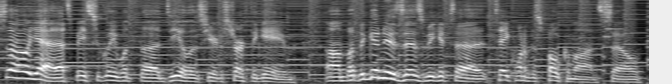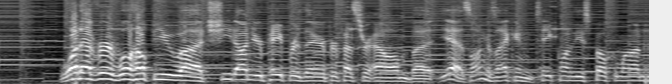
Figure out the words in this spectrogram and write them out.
So yeah, that's basically what the deal is here to start the game. Um, but the good news is we get to take one of his Pokemon, so whatever, we'll help you uh, cheat on your paper there, Professor Elm, but yeah, as long as I can take one of these Pokemon,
